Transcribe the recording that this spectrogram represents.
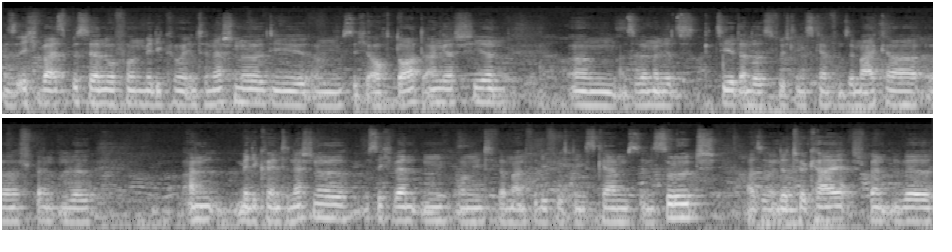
Also ich weiß bisher nur von Medical International, die ähm, sich auch dort engagieren. Ähm, also wenn man jetzt gezielt an das Flüchtlingscamp von Semalka äh, spenden will, an Medical International sich wenden und wenn man für die Flüchtlingscamps in Suruc, also in der Türkei, spenden will,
